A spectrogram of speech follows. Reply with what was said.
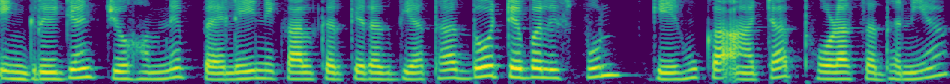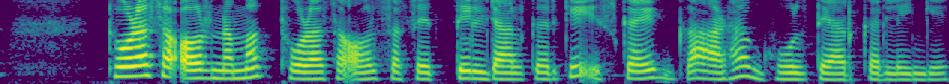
इंग्रेडिएंट जो हमने पहले ही निकाल करके रख दिया था। दो टेबल स्पून गेहूँ का आटा थोड़ा सा धनिया थोड़ा सा और नमक थोड़ा सा और सफ़ेद तिल डाल करके इसका एक गाढ़ा घोल तैयार कर लेंगे।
